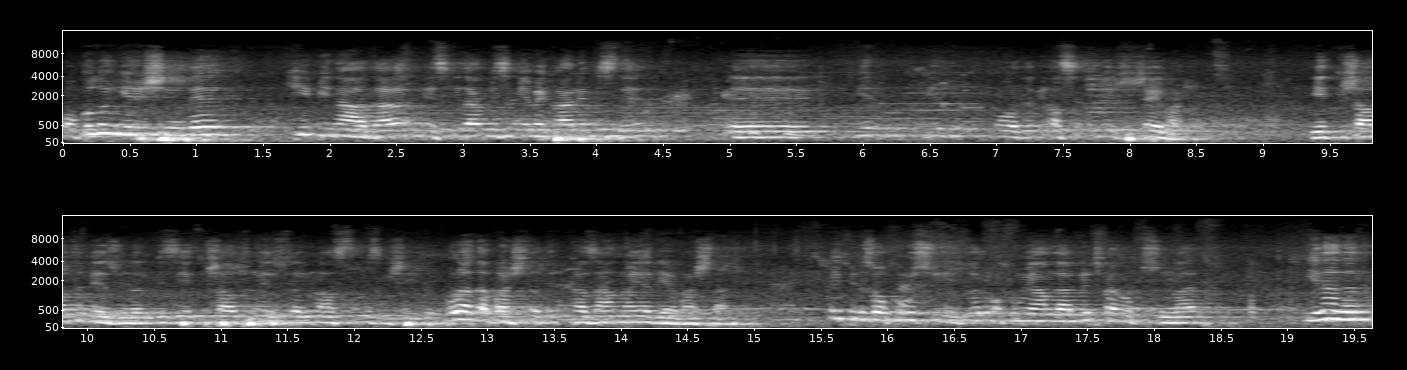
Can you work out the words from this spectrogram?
Okulun girişindeki binada eskiden bizim yemekhanemizdi. Bir, bir orada bir asılı bir şey var. 76 mezunları, biz 76 mezunlarının astığımız bir şeydi. Burada başladık kazanmaya diye başlar. Hepiniz okumuşsunuzdur. Okumayanlar lütfen okusunlar. İnanın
